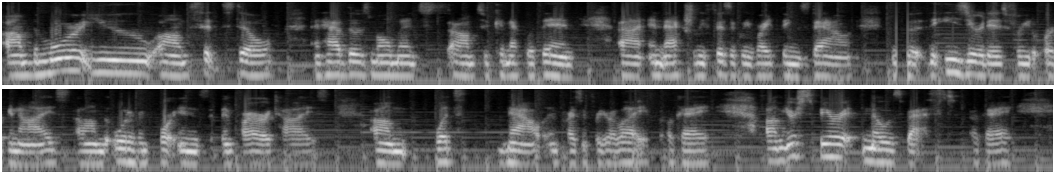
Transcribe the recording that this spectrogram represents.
um, the more you um, sit still and have those moments um, to connect within uh, and actually physically write things down, the, the easier it is for you to organize um, the order of importance and prioritize um, what's now and present for your life. Okay, um, your spirit knows best. Okay,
